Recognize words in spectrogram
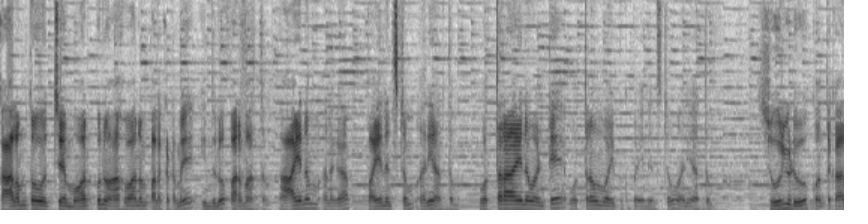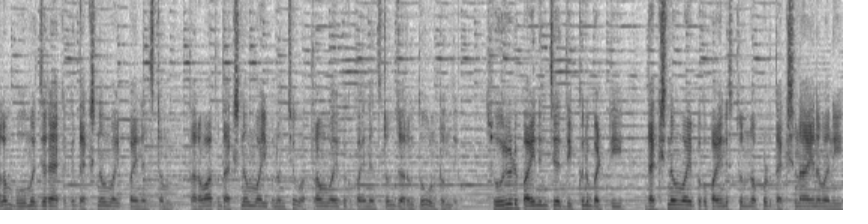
కాలంతో వచ్చే మార్పును ఆహ్వానం పలకటమే ఇందులో పరమార్థం. ఆయనం అనగా పయనించటం అని అర్థం. ఉత్తరాయణం అంటే ఉత్తరం వైపుకు పయనించటం అని అర్థం. సూర్యుడు కొంతకాలం భూమధ్య రేఖకి దక్షిణం వైపు పయనించటం తర్వాత దక్షిణం వైపు నుంచి ఉత్తరం వైపుకు పయనించడం జరుగుతూ ఉంటుంది. సూర్యుడు పయనించే దిక్కును బట్టి దక్షిణం వైపుకు పయనిస్తున్నప్పుడు దక్షిణాయనమని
